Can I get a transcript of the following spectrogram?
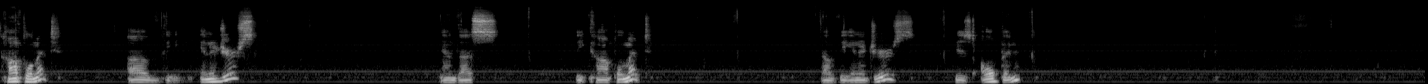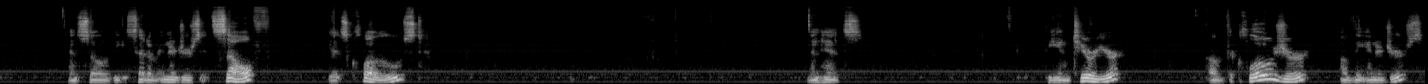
complement of the integers, and thus the complement of the integers is open. And so the set of integers itself is closed. And hence the interior of the closure of the integers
